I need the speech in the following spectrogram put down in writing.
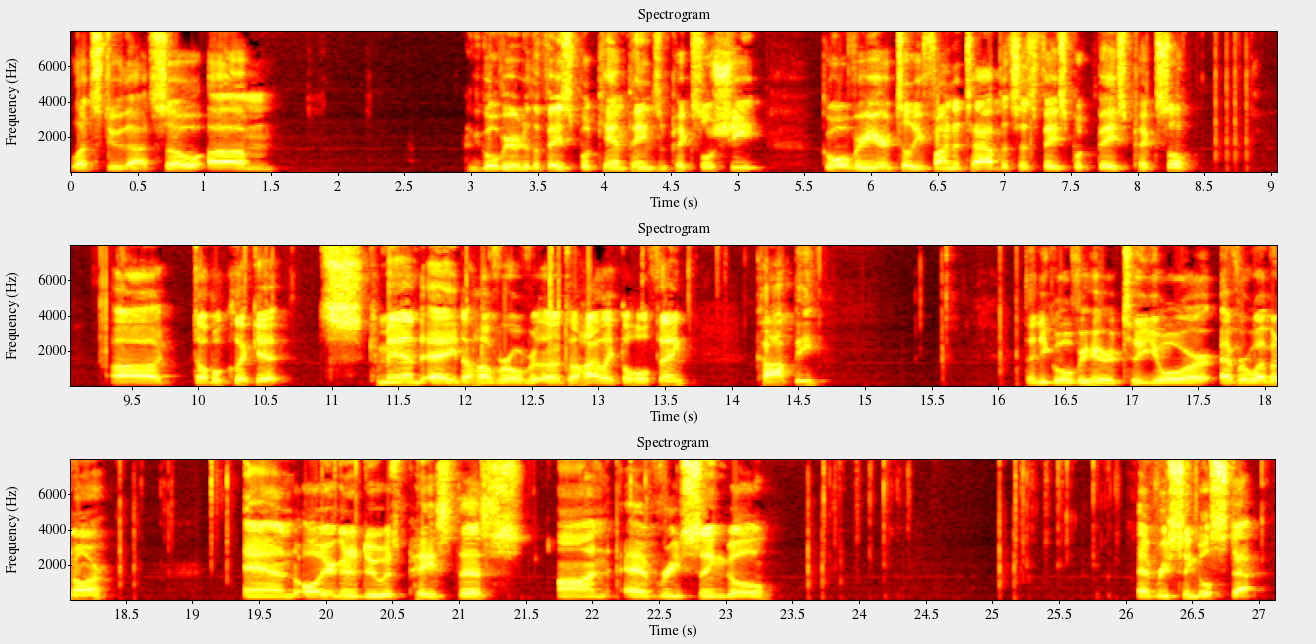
let's do that. So um, you go over here to the Facebook campaigns and Pixel Sheet. Go over here till you find a tab that says Facebook Base Pixel. Uh, double click it. Command A to hover over uh, to highlight the whole thing. Copy. Then you go over here to your EverWebinar, and all you're going to do is paste this on every single every single step.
